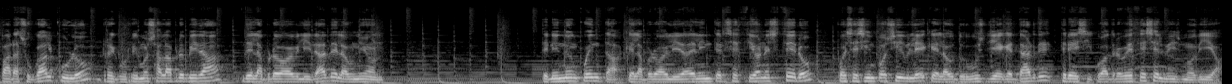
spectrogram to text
Para su cálculo, recurrimos a la propiedad de la probabilidad de la unión, Teniendo en cuenta que la probabilidad de la intersección es cero, pues es imposible que el autobús llegue tarde 3 y 4 veces el mismo día.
